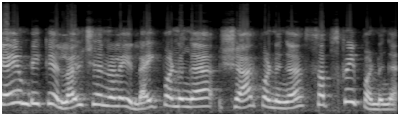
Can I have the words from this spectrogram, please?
கேஎம்டிகே லைவ் சேனலை லைக் பண்ணுங்க ஷேர் பண்ணுங்க சப்ஸ்கிரைப் பண்ணுங்க.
